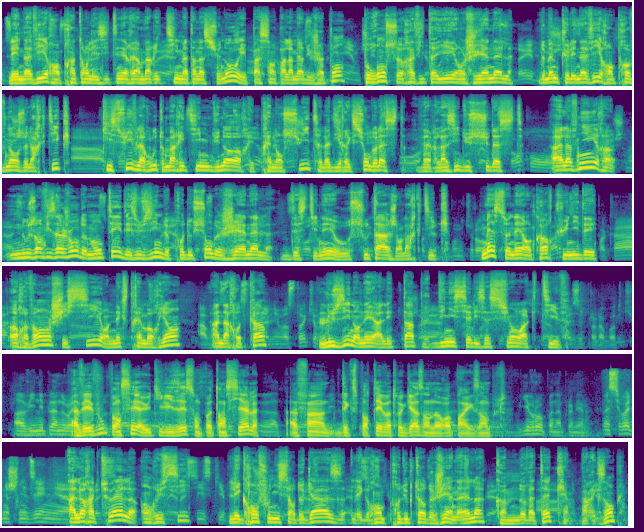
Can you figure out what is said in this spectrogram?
Les navires empruntant les itinéraires maritimes internationaux et passant par la mer du Japon pourront se ravitailler en GNL, de même que les navires en provenance de l'Arctique qui suivent la route maritime du Nord et prennent ensuite la direction de l'Est, vers l'Asie du Sud-Est. À l'avenir, nous envisageons de monter des usines de production de GNL destinées au soudage dans l'Arctique. Mais ce n'est encore qu'une idée. En revanche, ici, en Extrême-Orient, à Nakhodka, l'usine en est à l'étape d'initialisation active. Avez-vous pensé à utiliser son potentiel afin d'exporter votre gaz en Europe, par exemple? À l'heure actuelle, en Russie, les grands fournisseurs de gaz, les grands producteurs de GNL, comme Novatec par exemple,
